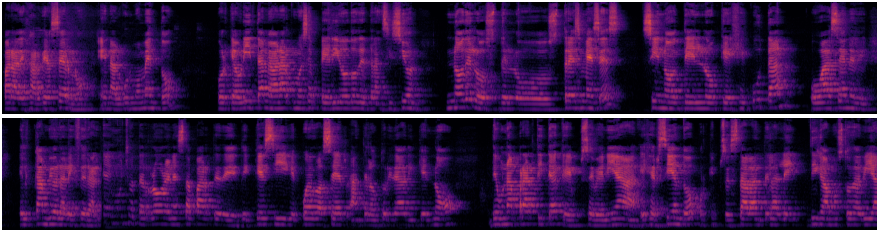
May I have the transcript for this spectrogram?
para dejar de hacerlo en algún momento, porque ahorita me van a dar como ese periodo de transición, no de los, de los tres meses, sino de lo que ejecutan o hacen el, el cambio a la ley federal. Hay mucho terror en esta parte de, de qué sí puedo hacer ante la autoridad y qué no, de una práctica que se venía ejerciendo porque pues, estaba ante la ley, digamos, todavía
